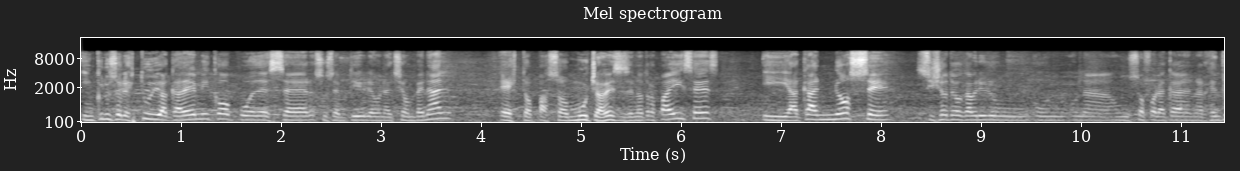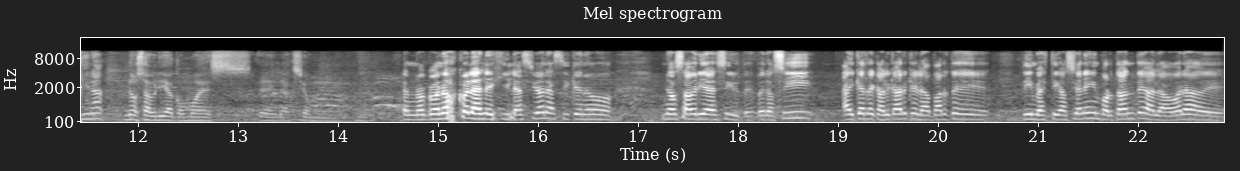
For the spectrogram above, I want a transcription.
incluso el estudio académico, puede ser susceptible a una acción penal. Esto pasó muchas veces en otros países y acá no sé si yo tengo que abrir un, software acá en Argentina, no sabría cómo es eh, la acción. No conozco la legislación, así que no, no sabría decirte, pero sí hay que recalcar que la parte de investigación es importante a la hora de,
